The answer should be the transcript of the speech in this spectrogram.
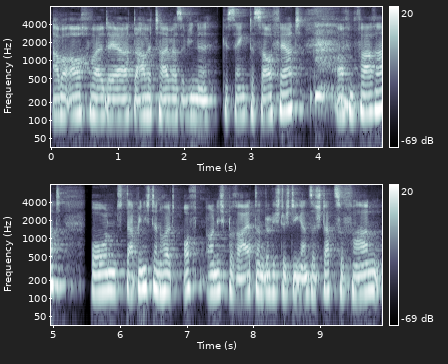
aber auch, weil der David teilweise wie eine gesenkte Sau fährt auf dem Fahrrad. Und da bin ich dann halt oft auch nicht bereit, dann wirklich durch die ganze Stadt zu fahren,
